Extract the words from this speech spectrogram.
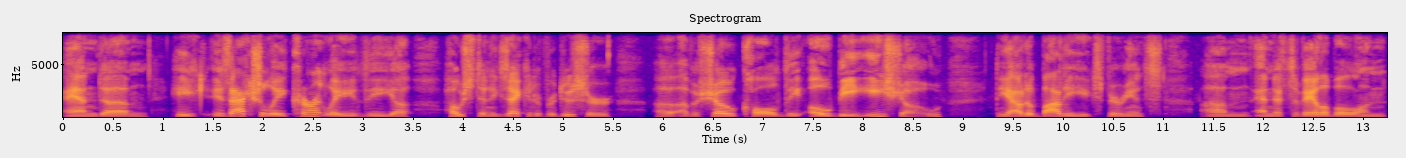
and um, he is actually currently the uh, host and executive producer uh, of a show called the OBE Show, the Out of Body Experience, um, and it's available on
